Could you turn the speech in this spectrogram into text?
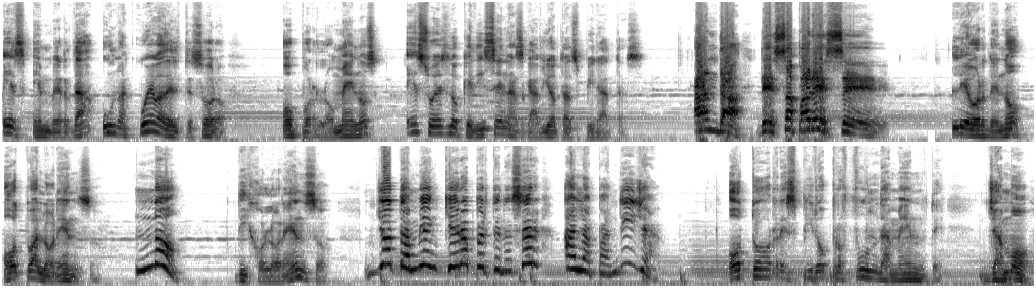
es en verdad una cueva del tesoro, o por lo menos eso es lo que dicen las gaviotas piratas. ¡Anda! ¡Desaparece! Le ordenó Otto a Lorenzo. No, dijo Lorenzo, yo también quiero pertenecer a la pandilla. Otto respiró profundamente. Llamó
